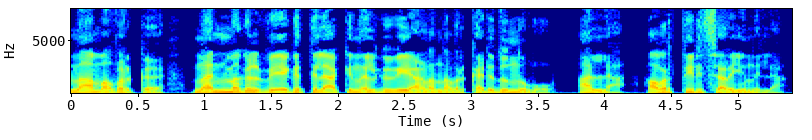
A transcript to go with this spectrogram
നാം അവർക്ക് നന്മകൾ വേഗത്തിലാക്കി നൽകുകയാണെന്നവർ കരുതുന്നുവോ? അല്ല അവർ തിരിച്ചറിയുന്നില്ല.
